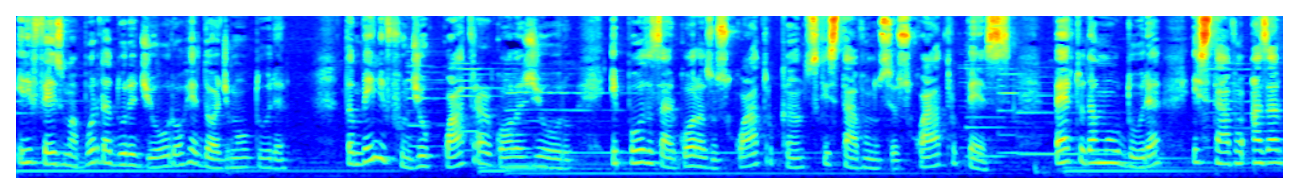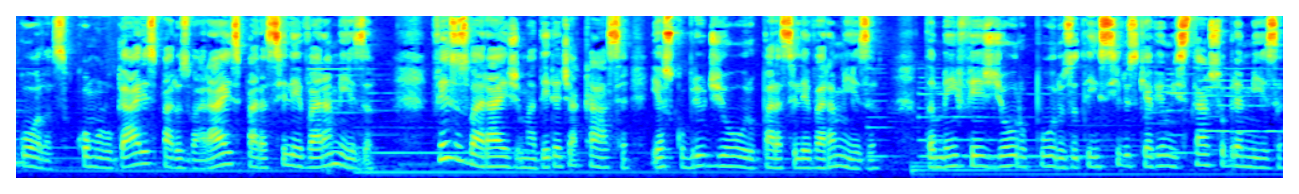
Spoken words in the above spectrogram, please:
e lhe fez uma bordadura de ouro ao redor de moldura. Também lhe fundiu quatro argolas de ouro e pôs as argolas nos quatro cantos que estavam nos seus quatro pés. Perto da moldura estavam as argolas, como lugares para os varais para se levar à mesa. Fez os varais de madeira de acácia e as cobriu de ouro para se levar à mesa. Também fez de ouro puro os utensílios que haviam de estar sobre a mesa,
